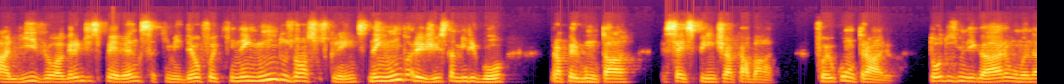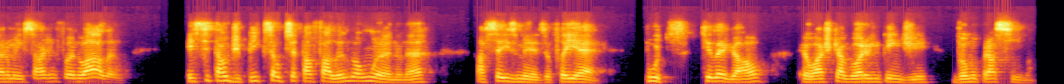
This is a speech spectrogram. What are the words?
alívio, a grande esperança que me deu foi que nenhum dos nossos clientes, nenhum varejista me ligou para perguntar se a spin tinha acabado. Foi o contrário. Todos me ligaram, mandaram mensagem falando: Alan, esse tal de Pix é o que você está falando há um ano, né? Há seis meses. Eu falei: é, putz, que legal. Eu acho que agora eu entendi. Vamos para cima.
